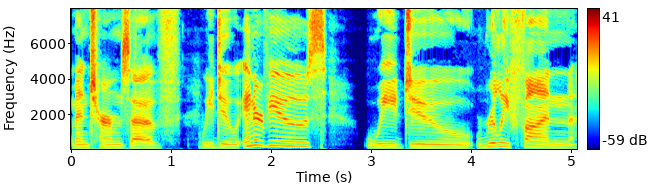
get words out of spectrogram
in terms of we do interviews, we do really fun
